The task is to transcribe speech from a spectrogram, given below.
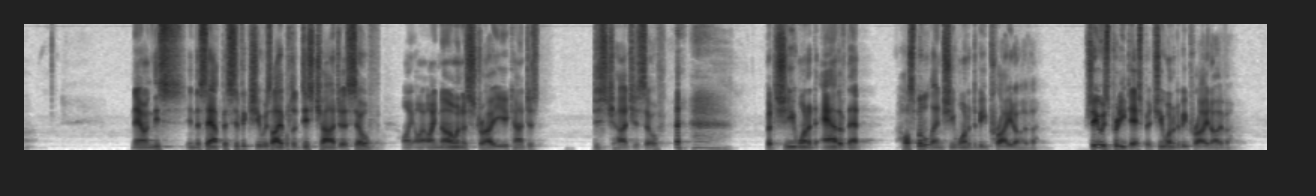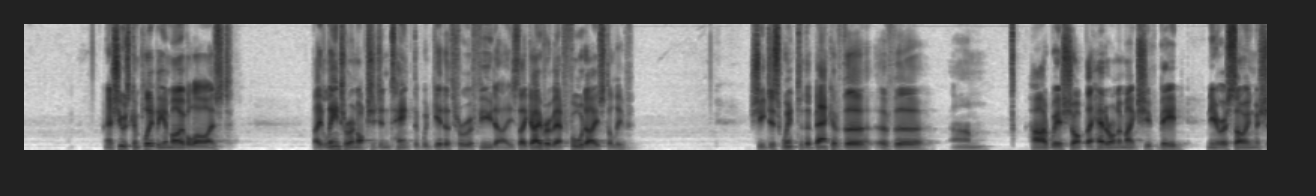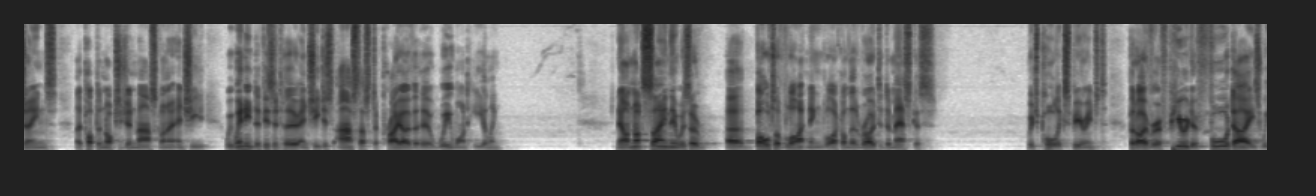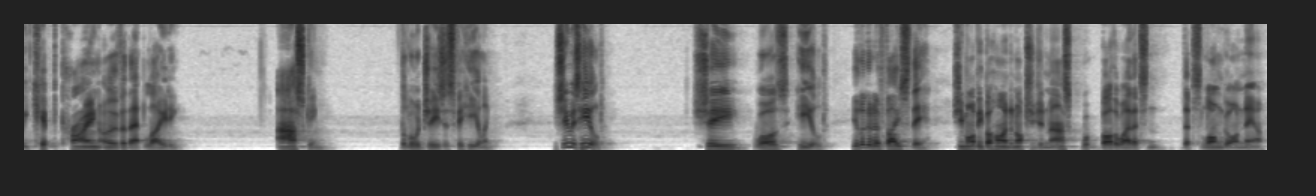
Now, in, this, in the South Pacific, she was able to discharge herself. I, I, I know in Australia you can't just discharge yourself. but she wanted out of that hospital and she wanted to be prayed over. She was pretty desperate. She wanted to be prayed over. And she was completely immobilised. They lent her an oxygen tank that would get her through a few days. They gave her about four days to live. She just went to the back of the, of the um, hardware shop. They had her on a makeshift bed near her sewing machines. They popped an oxygen mask on her and she we went in to visit her and she just asked us to pray over her. We want healing. Now, I'm not saying there was a, a bolt of lightning like on the road to Damascus, which Paul experienced, but over a period of four days, we kept praying over that lady, asking the Lord Jesus for healing. She was healed. She was healed. You look at her face there. She might be behind an oxygen mask. By the way, that's that's long gone now.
